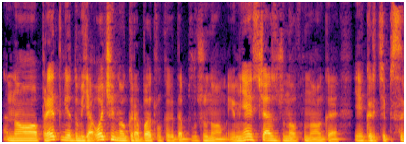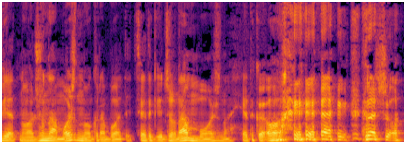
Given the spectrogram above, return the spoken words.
Но при этом, я думаю, я очень много работал, когда был женом. И у меня сейчас джунов много. Я говорю, типа, Свет, ну а джуна можно много работать? Света говорит, джуна можно. Я такой, о, хорошо.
